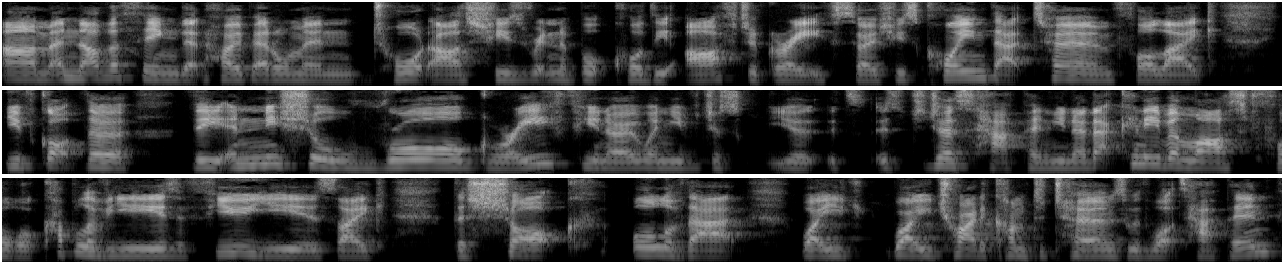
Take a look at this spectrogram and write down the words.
um, another thing that Hope Edelman taught us, she's written a book called The After Grief. So she's coined that term for like you've got the the initial raw grief, you know, when you've just you, it's it's just happened, you know, that can even last for a couple of years, a few years, like the shock, all of that, while you while you try to come to terms with what's happened,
